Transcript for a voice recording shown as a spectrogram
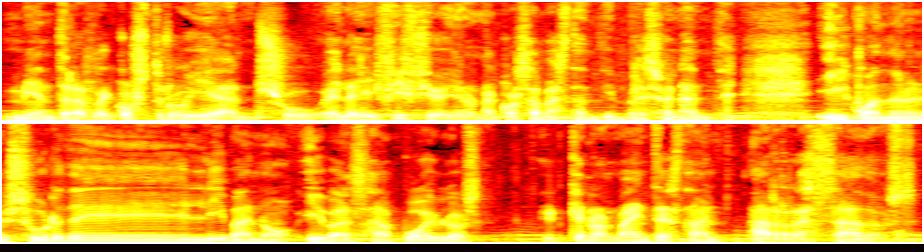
mientras reconstruían su, el edificio. Y era una cosa bastante impresionante. Y cuando en el sur de Líbano ibas a pueblos que normalmente arrasados,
